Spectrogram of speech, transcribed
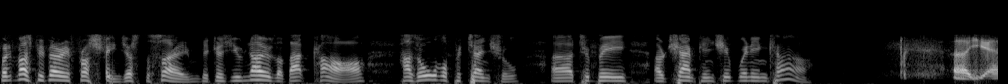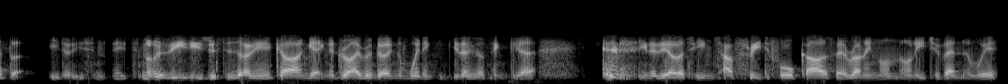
But it must be very frustrating just the same because you know that that car has all the potential uh, to be a championship winning car. Uh, yeah, but you know, it's it's not as easy as just designing a car and getting a driver and going and winning. You know, I think uh, you know the other teams have three to four cars they're running on on each event, and we're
